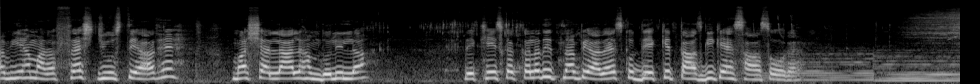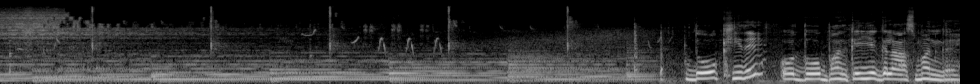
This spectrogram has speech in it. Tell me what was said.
अब ये हमारा फ्रेश जूस तैयार है। माशाल्लाह, अल्हम्दुलिल्लाह। देखिए, इसका कलर इतना प्यारा है, इसको देख के ताजगी का एहसास हो रहा है। दो खीरे और दो भर के ये गिलास बन गए।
